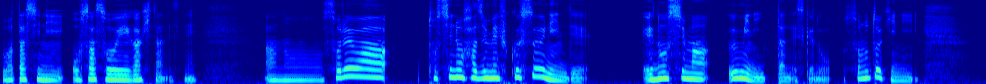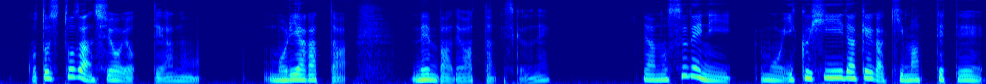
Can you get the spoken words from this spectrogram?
私にお誘いが来たんですね。あのーそれは年の初め複数人で江ノ島海に行ったんですけどその時に今年登山しようよってあの盛り上がったメンバーではあったんですけどね。であのすでにもう行く日だけが決まってて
